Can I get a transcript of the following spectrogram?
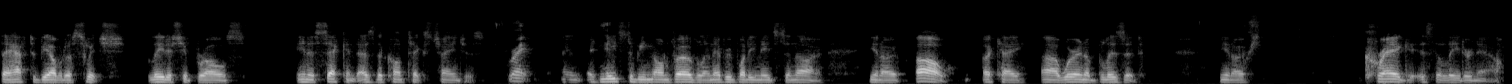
they have to be able to switch leadership roles in a second as the context changes. Right. And it needs to be nonverbal, and everybody needs to know, you know, oh, okay, uh, we're in a blizzard. You know, Craig is the leader now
